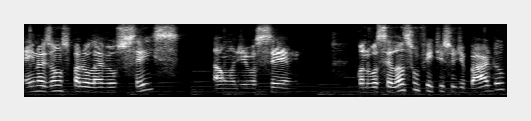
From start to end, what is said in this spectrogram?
Aí nós vamos para o level 6, aonde você quando você lança um feitiço de bardo,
